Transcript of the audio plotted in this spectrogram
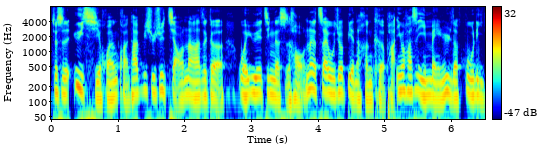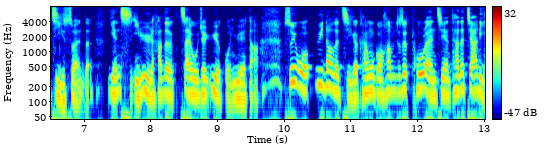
就是逾期还款，他必须去缴纳这个违约金的时候，那个债务就变得很可怕，因为它是以每日的复利计算的，延迟一日，他的债务就越滚越大。所以我遇到的几个看护工，他们就是突然间他在家里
